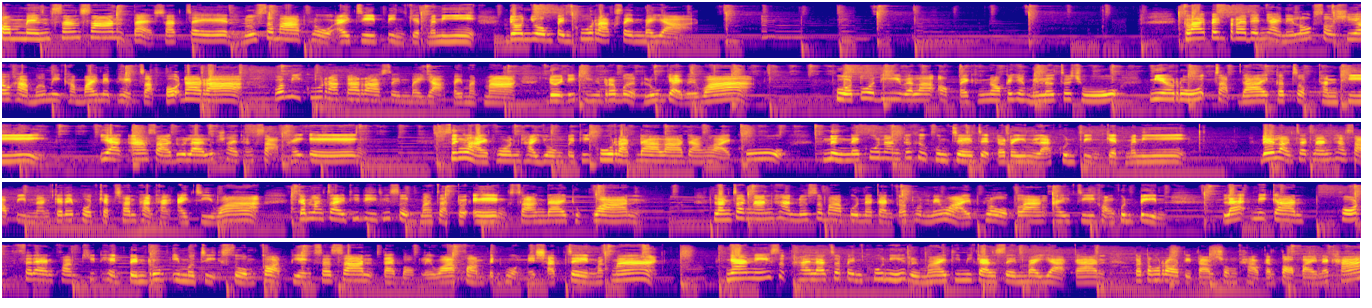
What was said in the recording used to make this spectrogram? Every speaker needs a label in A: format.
A: คอมเมนต์สั้นๆ แต่ชัดเจน นุสมาโผล่ไอจีปิ่นเกตมณี โดนโยงเป็นคู่รักเซนบหย่ากลายเป็นประเด็นใหญ่ในโลกโซเชียลค่ะ เมื่อมีคำใบ้ในเพจจับโป๊ะดารา ว่ามีคู่รักดาราเซนใบหย่าไปหมาดๆโดยได้ทิ้งระเบิดลูกใหญ่ไว้ว่า ผัวตัวดีเวลาออกไปข้างนอกก็ยังไม่เลิกเจ้าชู้ เมียรู้จับได้ก็จบทันที อยากอาสาดูแลลูกชายทั้ง 3 ให้เอง ซึ่งหลายคนค่ะโยงไปที่คู่รักดาราดังหลายคู่ หนึ่งในคู่นั้นก็คือคุณเจเจตริน และคุณปิ่นเกตมณีโดยหลังจากนั้นค่ะสาวปิ่นนั้นก็ได้โพสต์แคปชั่นผ่านทาง IG ว่ากำลังใจที่ดีที่สุดมาจากตัวเองสร้างได้ทุกวัน หลังจากนั้นค่ะนุสบาปุณกันก็ทนไม่ไหวโผล่กลาง IG ของคุณปิ่น และมีการ พสต์แสดงความคิดเห็นเป็นรูปอิโมจิสวมกอดเพียงสั้นๆ แต่บอกเลยว่าความเป็นห่วงในชัดเจนมากๆงานนี้สุดท้ายแล้วจะเป็นคู่นี้หรือไม่ที่มีการเซ็นใบหย่ากัน ก็ต้องรอติดตามชมข่าวกันต่อไปนะคะ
